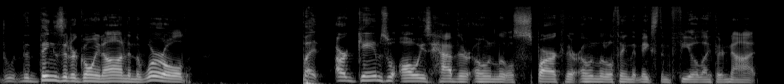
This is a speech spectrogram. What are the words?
the things that are going on in the world. But our games will always have their own little spark, their own little thing that makes them feel like they're not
